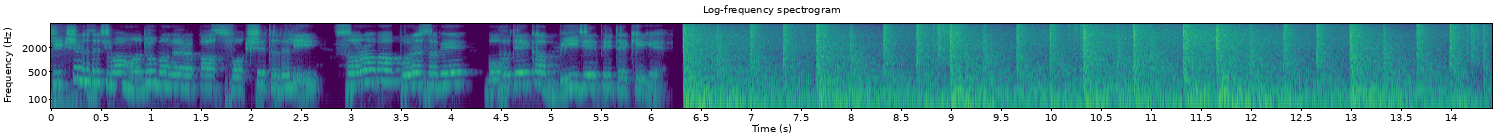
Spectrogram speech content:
ಶಿಕ್ಷಣ ಸಚಿವ ಮಧು ಬಂಗಾರಪ್ಪ ಸ್ವಕ್ಷೇತ್ರದಲ್ಲಿ ಸೊರಬ ಪುರಸಭೆ ಬಹುತೇಕ ಬಿಜೆಪಿ ತೆಕ್ಕೆಗೆ.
